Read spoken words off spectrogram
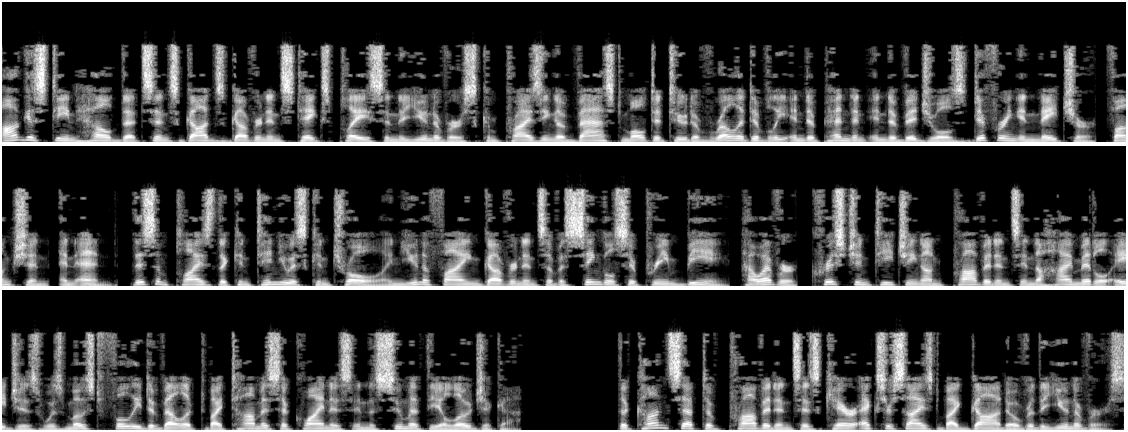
Augustine held that since God's governance takes place in the universe comprising a vast multitude of relatively independent individuals differing in nature, function, and end, this implies the continuous control and unifying governance of a single supreme being. However, Christian teaching on providence in the High Middle Ages was most fully developed by Thomas Aquinas in the Summa Theologica. The concept of providence as care exercised by God over the universe,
